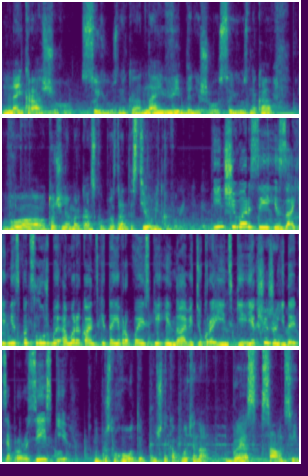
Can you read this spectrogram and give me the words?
найкращого союзника, найвідданішого союзника в е, оточенні американського президента Стіва Віткова. Інші версії і західні спецслужби, американські та європейські, і навіть українські. Якщо ж йдеться про російські, Ну, прослуховувати помічника Путіна без санкцій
